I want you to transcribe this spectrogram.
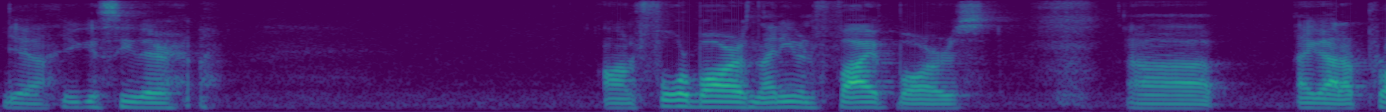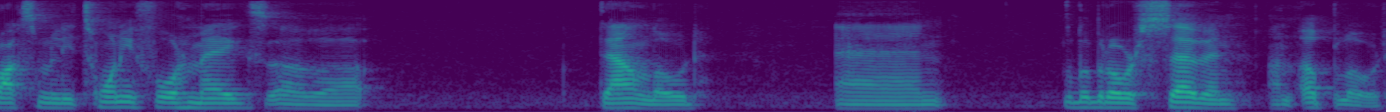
Yeah, you can see there on four bars, not even five bars, uh, I got approximately 24 megs of uh, download and a little bit over 7 on upload,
